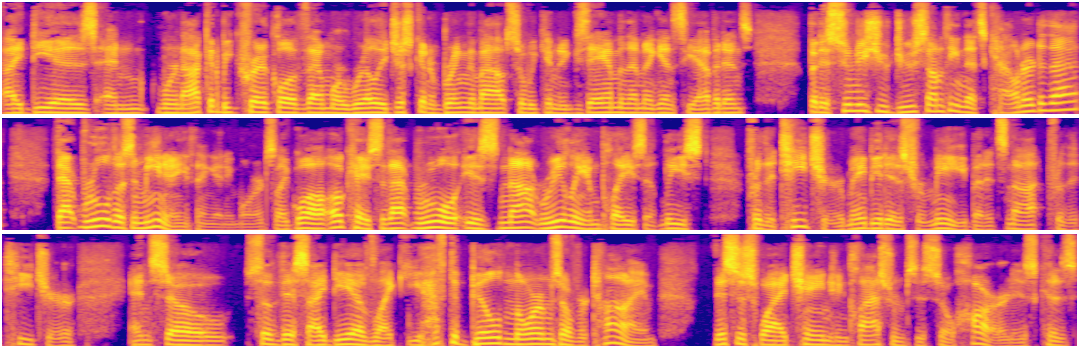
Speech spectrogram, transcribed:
ideas and we're not going to be critical of them. We're really just going to bring them out so we can examine them against the evidence. But as soon as you do something that's counter to that, that rule doesn't mean anything anymore. It's like, well, okay, so that rule is not really in place, at least for the teacher. Maybe it is for me, but it's not for the teacher. And so, so this idea of like, you have to build norms over time. This is why change in classrooms is so hard is because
